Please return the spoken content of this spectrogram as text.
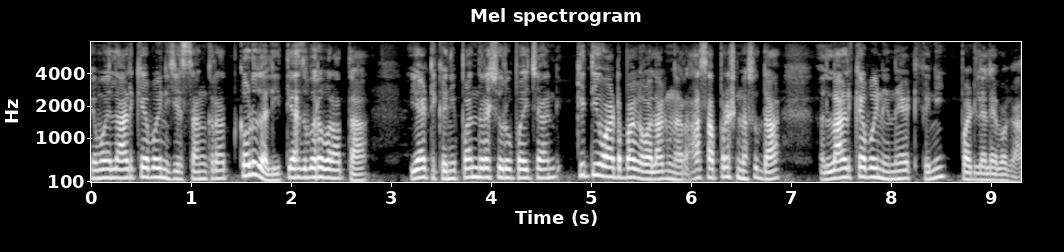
त्यामुळे लाडक्या बहिणीची संक्रांत कडू झाली. त्याचबरोबर आता या ठिकाणी पंधराशे रुपयाच्या आणि किती वाट बघावं लागणार असा प्रश्नसुद्धा लाडक्या बहिणीनं या ठिकाणी पडलेला आहे बघा.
